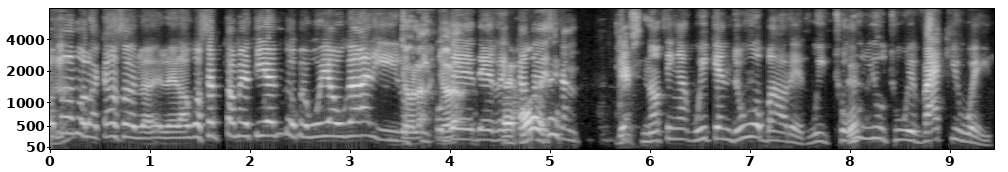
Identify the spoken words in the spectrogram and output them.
Ujú. mano, la casa, el, el agua se está metiendo, me voy a ahogar. Y los Yo la- tipos la- de, de Me rescate decían, there's nothing we can do about it. We told you to evacuate.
